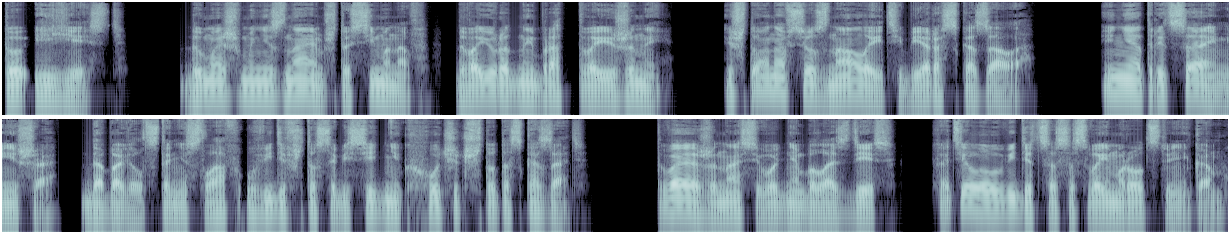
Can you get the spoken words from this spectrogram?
То и есть. Думаешь, мы не знаем, что Симонов — двоюродный брат твоей жены, и что она все знала и тебе рассказала? «И не отрицай, Миша», — добавил Станислав, увидев, что собеседник хочет что-то сказать. «Твоя жена сегодня была здесь, хотела увидеться со своим родственником.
